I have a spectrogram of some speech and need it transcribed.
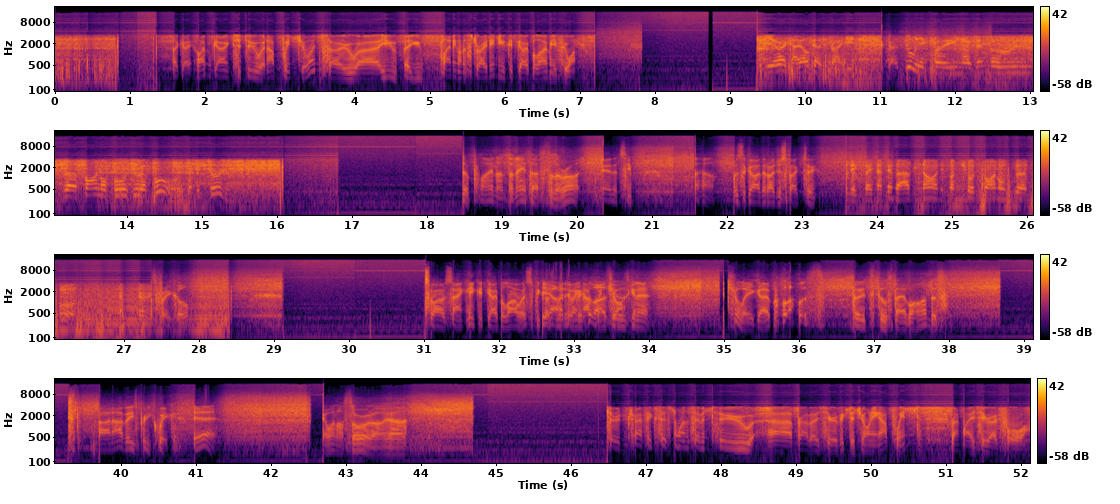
Okay, I'm going to do an upwind join, so uh, are, you, are you planning on a straight in? You could go below me if you want. Yeah, okay, I'll go straight in. Uh, Julie X-ray November is uh, final 404, traffic Jordan. The plane underneath us to the right. Yeah, that's him. Wow. Was the guy that I just spoke to. Julie X-ray November RV9 is on short final uh, 4. That's pretty cool. So I was saying he could go below us because yeah, we're didn't doing realise upwind it was going to literally go below us. Thought it'd still stay behind us. Pretty quick. Yeah. Yeah, when I saw it, I, uh, traffic, Cessna 172, uh, Bravo Sierra Victor joining upwind, runway 04,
